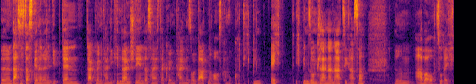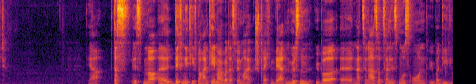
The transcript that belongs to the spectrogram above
äh, dass es das generell gibt. Denn da können keine Kinder entstehen, das heißt, da können keine Soldaten rauskommen. Oh Gott, ich bin echt, ich bin so ein kleiner Nazi-Hasser, ähm, aber auch zu Recht. Ja, das ist äh, definitiv noch ein Thema, über das wir mal sprechen werden müssen, über äh, Nationalsozialismus und über die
